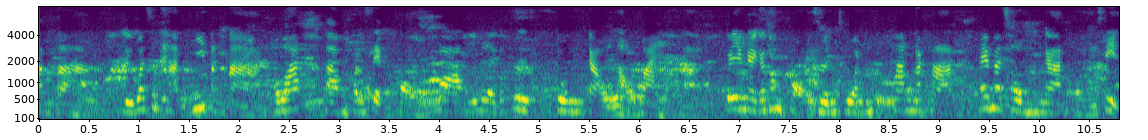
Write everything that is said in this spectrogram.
ต่างๆ หรือว่าสถานที่ต่างๆ เพราะว่าตามคอนเซ็ปต์ของงานนี้เลยก็คือกรุงเก่าเหล่าใหม่ค่ะก็ยังไงก็ต้องขอเชิญชวนทุกท่านนะคะ ให้มาชมงานของนิสิต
